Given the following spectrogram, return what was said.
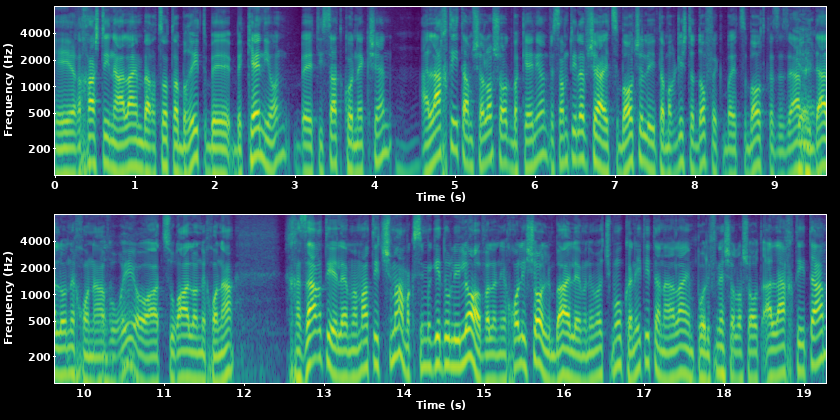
אה, רכשתי נעליים בארצות הברית, בקניון, בטיסת קונקשן. הלכתי איתם שלוש שעות בקניון, ושמתי לב שהאצבעות שלי, אתה מרגיש את הדופק באצבעות כזה, זה היה כן. מידה לא נכונה עבורי, או הצורה הלא נכונה. חזרתי אליהם, אמרתי, תשמע, מקסים יגידו לי לא, אבל אני יכול לשאול, אני בא אליהם, אני אומר, תשמעו, קניתי את הנעליים פה לפני שלוש שעות, הלכתי איתם,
